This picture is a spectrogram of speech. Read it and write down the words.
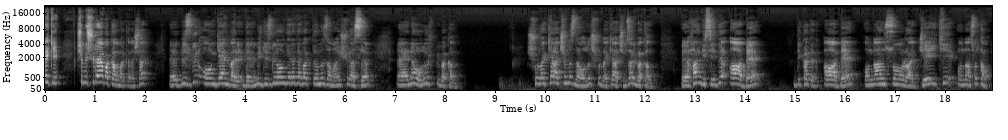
Peki şimdi şuraya bakalım arkadaşlar. e, düzgün ongen ver- verilmiş. Düzgün ongene de baktığımız zaman şurası e, ne olur bir bakalım. Şuradaki açımız ne olur? Şuradaki açımıza bir bakalım. E, hangisiydi? AB. Dikkat edin. AB. Ondan sonra C2. Ondan sonra tamam.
